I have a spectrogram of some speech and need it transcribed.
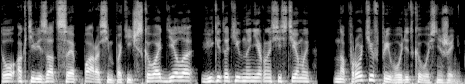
то активизация парасимпатического отдела вегетативной нервной системы, напротив, приводит к его снижению.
